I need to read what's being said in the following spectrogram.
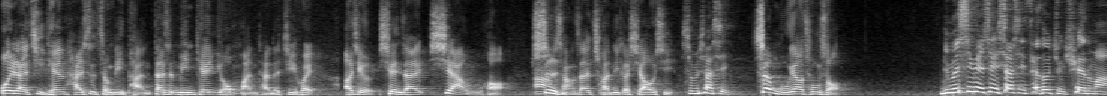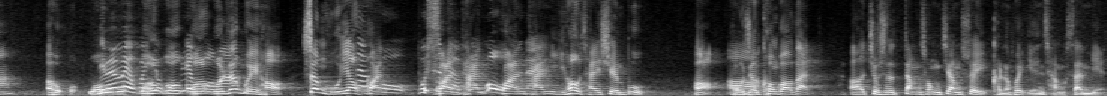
未来几天还是整理盘，但是明天有反弹的机会，而且现在下午哈，市场在传一个消息，什么消息？政府要出手。你们是因为这个消息才都举券的吗？呃，我你们没有被政府我我认为哈，政府要反反弹反弹以后才宣布，哦，否则空包弹。啊，就是当冲降税可能会延长三年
